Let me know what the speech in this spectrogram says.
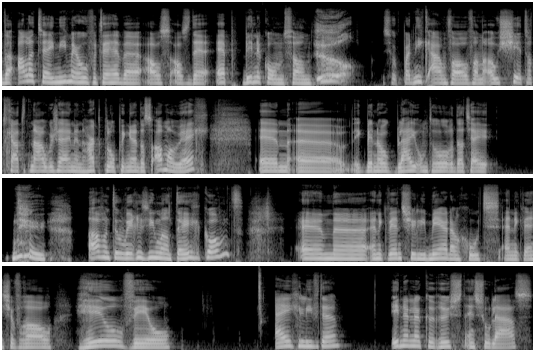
we alle twee niet meer hoeven te hebben als, als de app binnenkomt van een soort paniekaanval van oh shit, wat gaat het nou weer zijn? En hartkloppingen, dat is allemaal weg. En uh, ik ben ook blij om te horen dat jij nu af en toe weer eens iemand tegenkomt. En, uh, en ik wens jullie meer dan goed. En ik wens je vooral heel veel eigenliefde, innerlijke rust en soelaas.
